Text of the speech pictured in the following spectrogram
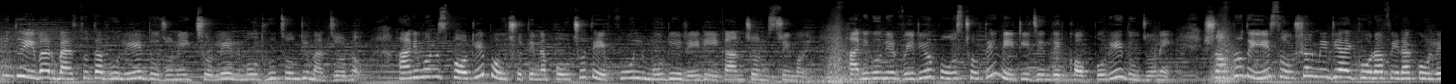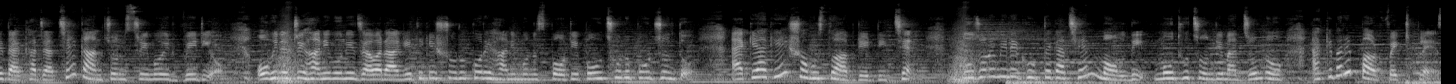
কিন্তু এবার ব্যস্ততা ভুলে দুজনেই চললেন মধু চণ্ডীমার জন্য। হানিমুন স্পটে পৌঁছতে না পৌঁছতে full moody ready Kanchan Sreemoyee. হানিমুনের ভিডিও পোস্ট হতে নেটিজেনদের খপ্পরে দুজনে। সম্প্রতি সোশ্যাল মিডিয়ায় ঘোরাফেরা করলে দেখা যাচ্ছে কাঞ্চন শ্রীময়ীর ভিডিও অভিনেত্রী হানিমুনে যাওয়ার আগে থেকে শুরু করে হানিমুন স্পটে পৌঁছানো পর্যন্ত একে একে সমস্ত আপডেট দিচ্ছেন। দুজনে মিলে ঘুরতে গেছেন মলদ্বীপ মধু চণ্ডীমার জন্য একেবারে পারফেক্ট প্লেস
